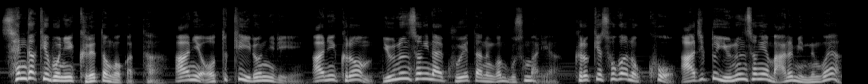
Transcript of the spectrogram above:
생각해보니 그랬던 것 같아. 아니 어떻게 이런 일이? 아니 그럼 윤은성이 날 구했다는 건 무슨 말이야? 그렇게 속아놓고 아직도 윤은성의 말을 믿는 거야?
